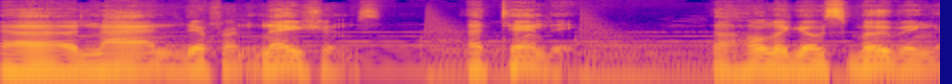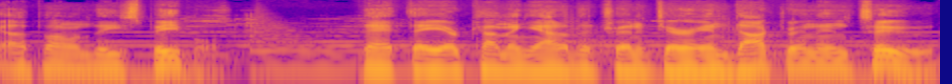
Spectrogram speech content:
uh, nine different nations attending. The Holy Ghost moving upon these people that they are coming out of the Trinitarian doctrine into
